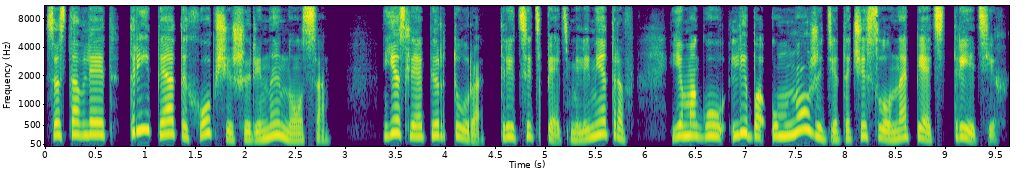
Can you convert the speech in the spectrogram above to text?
составляет 3 пятых общей ширины носа. Если апертура 35 мм, я могу либо умножить это число на 5 третьих,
